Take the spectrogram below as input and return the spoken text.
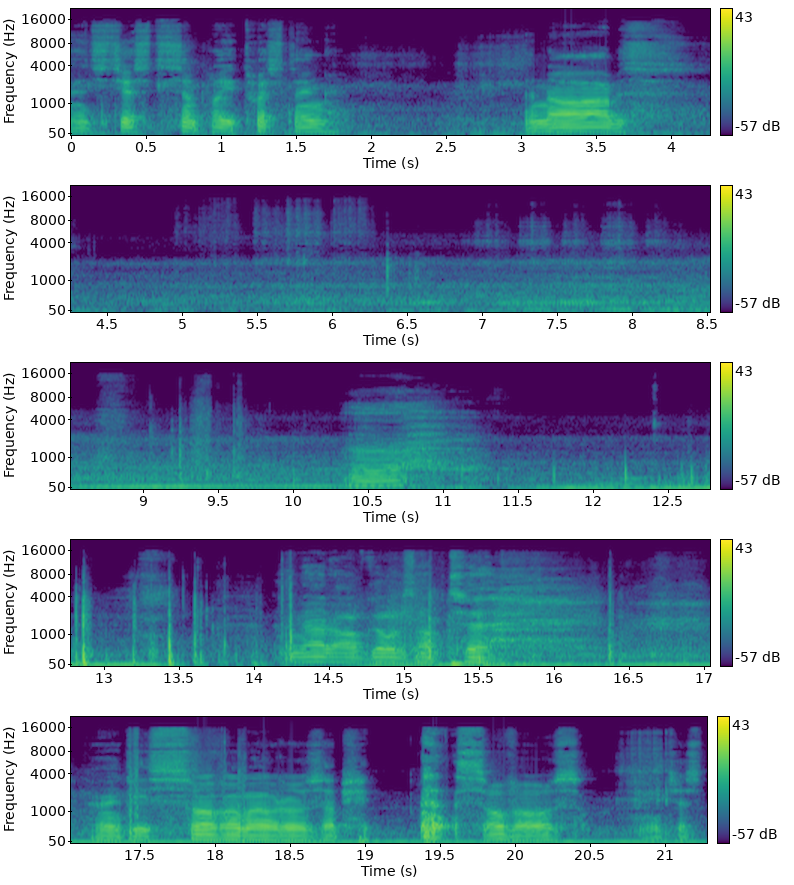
It's just simply twisting the knobs. Uh, that all goes up to right, these servo motors up here, servos. You just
